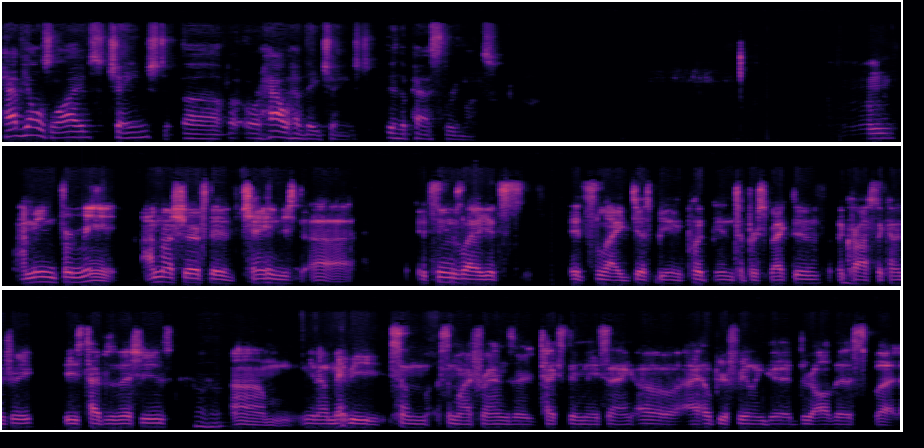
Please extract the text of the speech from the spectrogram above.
have y'all's lives changed, uh, or how have they changed in the past three months? Um, I mean, for me, I'm not sure if they've changed. Uh, it seems like it's it's like just being put into perspective across the country these types of issues mm-hmm. um, you know maybe some some of my friends are texting me saying oh i hope you're feeling good through all this but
